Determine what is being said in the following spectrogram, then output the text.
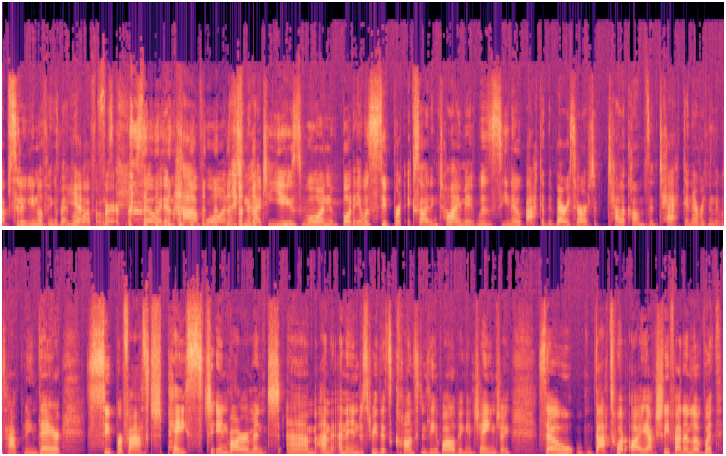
absolutely nothing about mobile yeah, phones. so I didn't have one, I didn't know how to use one, but it was super exciting time. It was, you know, back at the very start of telecoms and tech and everything that was happening there. Super fast paced environment um, and an industry that's constantly evolving and changing. So that's what I actually fell in love with.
